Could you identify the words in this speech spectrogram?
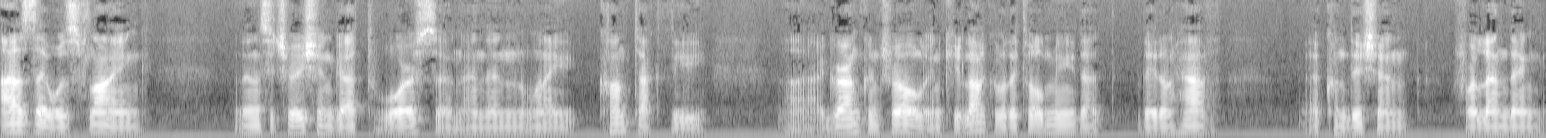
as I was flying, then the situation got worse, and, and then when I contact the uh, ground control in Key Largo, they told me that they don't have a condition for landing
